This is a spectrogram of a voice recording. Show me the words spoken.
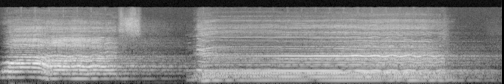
What's new?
